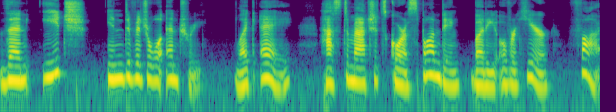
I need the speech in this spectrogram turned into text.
then each individual entry, like A, has to match its corresponding buddy over here, 5.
